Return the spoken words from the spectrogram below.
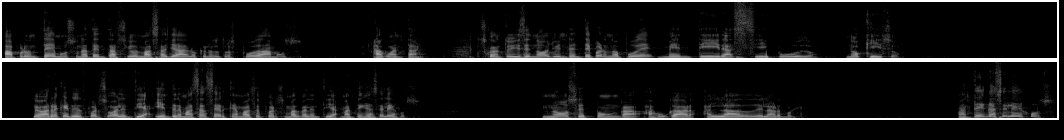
afrontemos una tentación más allá de lo que nosotros podamos aguantar. Entonces, cuando tú dices, no, yo intenté, pero no pude, mentira, sí pudo, no quiso. Le va a requerir esfuerzo y valentía. Y entre más se acerque, más esfuerzo y más valentía. Manténgase lejos. No se ponga a jugar al lado del árbol. Manténgase lejos.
